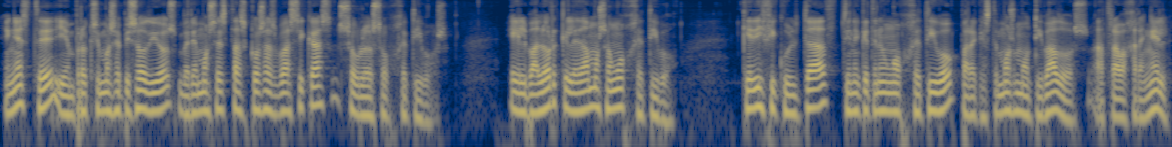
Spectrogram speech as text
En este y en próximos episodios veremos estas cosas básicas sobre los objetivos el valor que le damos a un objetivo. ¿Qué dificultad tiene que tener un objetivo para que estemos motivados a trabajar en él?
